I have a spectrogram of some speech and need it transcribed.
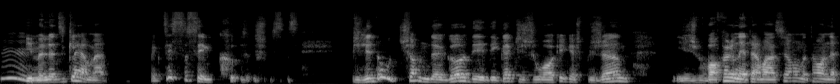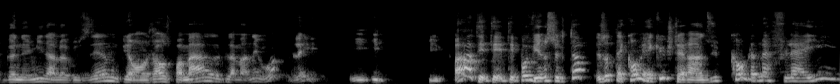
Hmm. Il me l'a dit clairement. Fait que, tu sais, ça, c'est Puis j'ai d'autres chums de gars, des, des, gars qui jouent au hockey que je suis plus jeune, je vais faire une intervention, mettons, en ergonomie dans leur usine, puis on jase pas mal, puis à un moment donné, il, ah, t'es pas viré sur le top. Les autres, t'es convaincu que je t'ai rendu complètement flyé,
